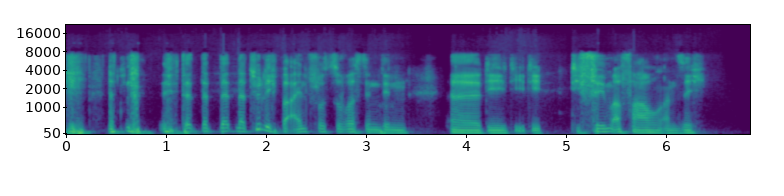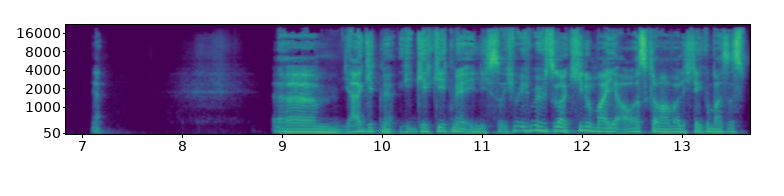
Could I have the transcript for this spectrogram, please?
nat- nat- nat- natürlich beeinflusst sowas den, den, äh, die, die, die, die Filmerfahrung an sich. Ähm, ja, geht mir, geht, geht mir ähnlich so. Ich, ich möchte sogar Kino mal hier ausklammern, weil ich denke mal, es ist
